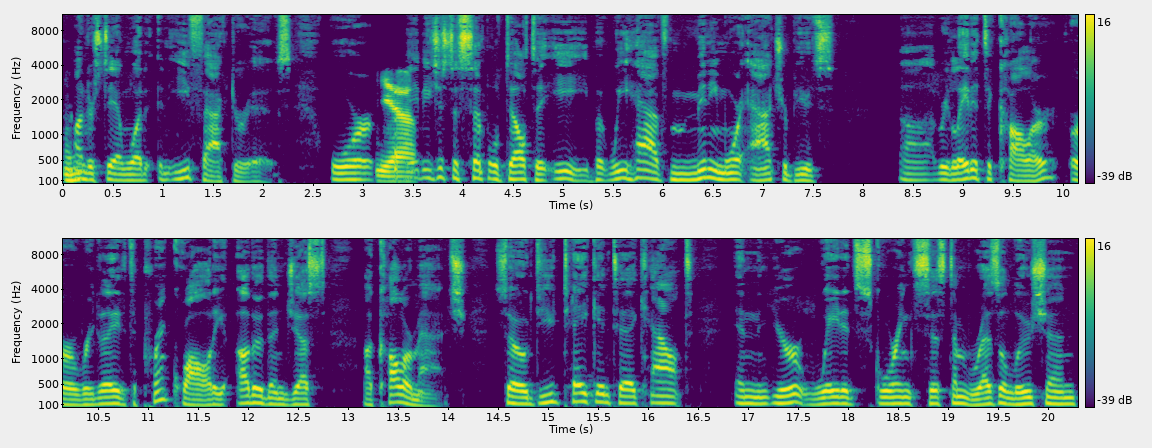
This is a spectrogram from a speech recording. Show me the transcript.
mm-hmm. understand what an E factor is or yeah. maybe just a simple delta E, but we have many more attributes uh, related to color or related to print quality other than just a color match. So, do you take into account in your weighted scoring system resolution,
